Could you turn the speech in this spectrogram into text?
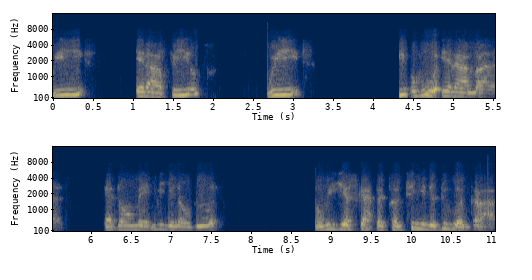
Weeds in our fields, weeds, people who are in our lives that don't make me no good. But we just got to continue to do what God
